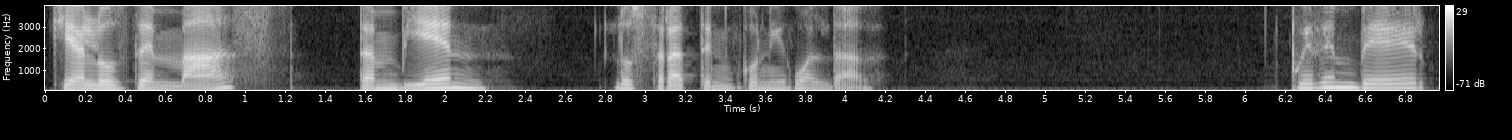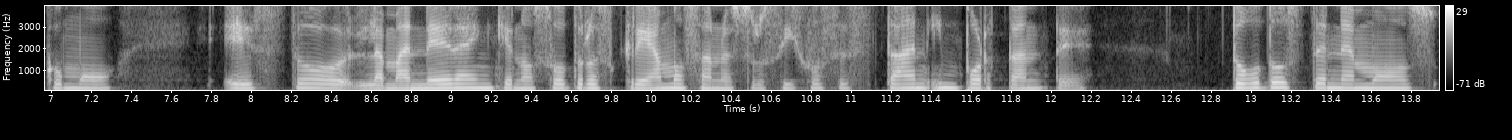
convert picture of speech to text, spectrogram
que a los demás también los traten con igualdad. Pueden ver cómo esto, la manera en que nosotros creamos a nuestros hijos es tan importante. Todos tenemos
